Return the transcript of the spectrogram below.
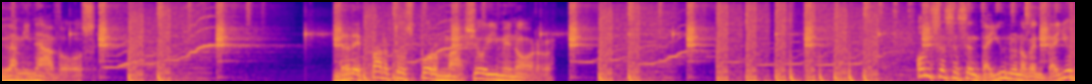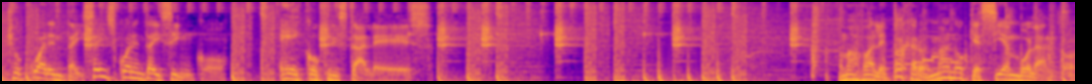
Laminados. Repartos por mayor y menor. 11 61 98 46 45. Ecocristales. Más vale pájaro en mano que 100 volando.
